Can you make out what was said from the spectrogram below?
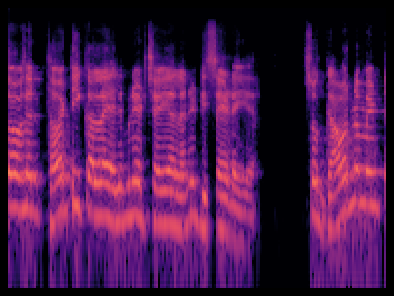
థౌజండ్ థర్టీ కల్లా ఎలిమినేట్ చేయాలని డిసైడ్ అయ్యారు. సో గవర్నమెంట్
